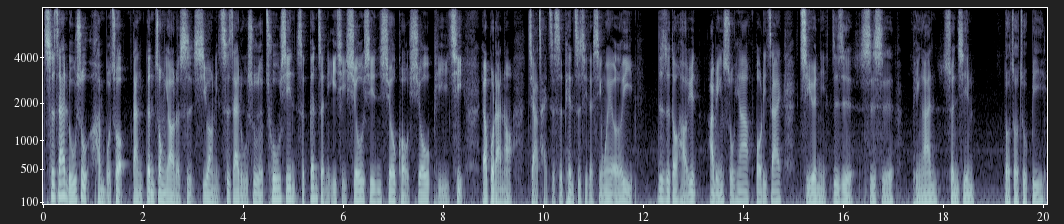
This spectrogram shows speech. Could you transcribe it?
吃斋如素很不错，但更重要的是，希望你吃斋如素的初心是跟着你一起修心、修口、修脾气，要不然哦，假财只是骗自己的行为而已。日日都好运，阿明属下玻璃斋，祈愿你日日时时平安顺心，多做主逼。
